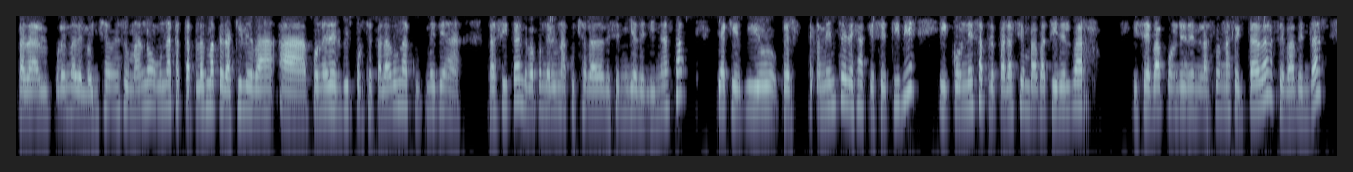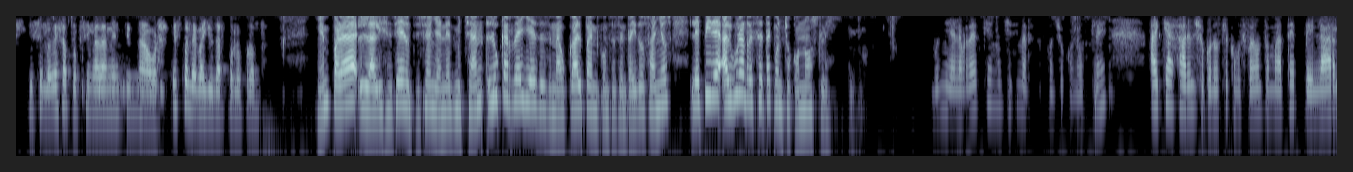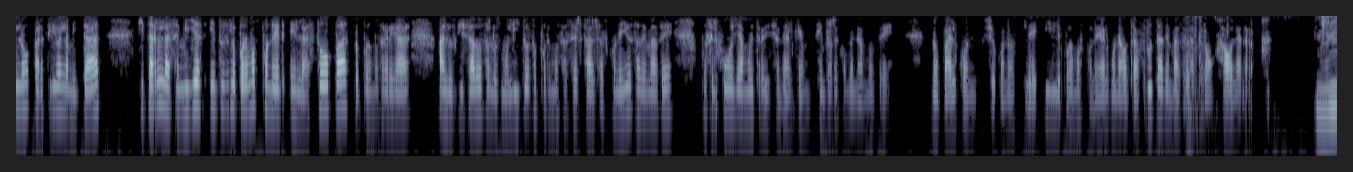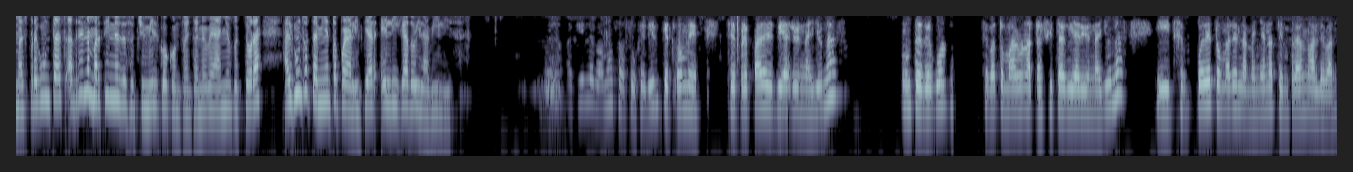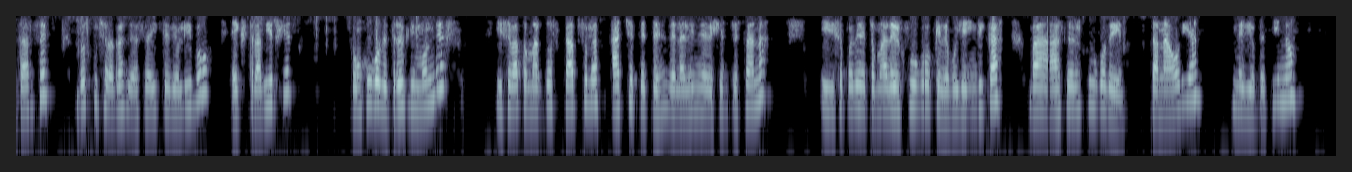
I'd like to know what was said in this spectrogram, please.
para el problema de lo hinchado en su mano, una cataplasma, pero aquí le va a poner a hervir por separado una media tacita, le va a poner una cucharada de semilla de linaza, ya que hirvió perfectamente, deja que se tibie y con esa preparación va a batir el barro y se va a poner en la zona afectada, se va a vendar y se lo deja aproximadamente una hora. Esto le va a ayudar por lo pronto. Bien, para la licenciada de nutrición Janet Michan, Lucas Reyes desde Naucalpan con 62 años le pide alguna receta con choconostle. Pues mira, la verdad es que hay muchísimas recetas con choconostle. Hay que asar el choconostle como si fuera un tomate, pelarlo, partirlo a la mitad, quitarle las semillas y entonces lo podemos poner en las sopas, lo podemos agregar a los guisados, a los molitos o podemos hacer salsas con ellos, además de pues el jugo ya muy tradicional que siempre recomendamos de nopal con choconostle y le podemos poner alguna otra fruta además de la toronja o la naranja. Más preguntas. Adriana Martínez de Xochimilco con 39 años, doctora, ¿algún tratamiento para limpiar el hígado y la bilis? Aquí le vamos a sugerir que tome, se prepare diario en ayunas, un té de gordo se va a tomar una tacita diario en ayunas y se puede tomar en la mañana temprano al levantarse dos cucharadas de aceite de olivo extra virgen con jugo de tres limones y se va a tomar dos cápsulas HPT de la línea de gente sana y se puede tomar el jugo que le voy a indicar. Va a hacer jugo de zanahoria, medio pepino,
